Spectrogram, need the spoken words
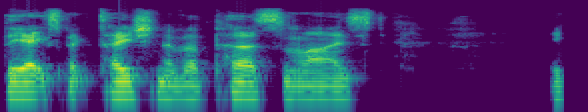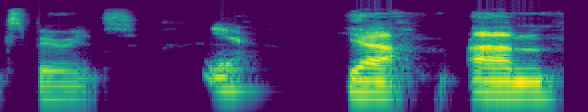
the expectation of a personalized experience. Yeah. Yeah. Um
